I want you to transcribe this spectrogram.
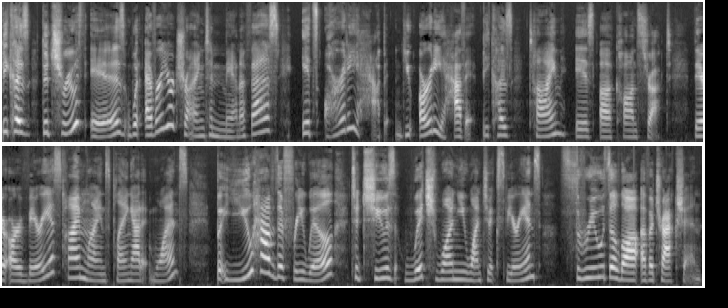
Because the truth is, whatever you're trying to manifest, it's already happened. You already have it because time is a construct. There are various timelines playing out at once, but you have the free will to choose which one you want to experience through the law of attraction.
